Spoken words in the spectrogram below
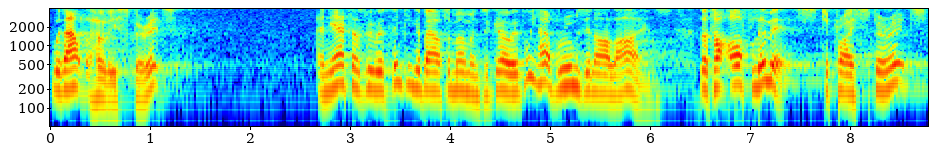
without the Holy Spirit. And yet, as we were thinking about a moment ago, if we have rooms in our lives that are off limits to Christ's Spirit,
